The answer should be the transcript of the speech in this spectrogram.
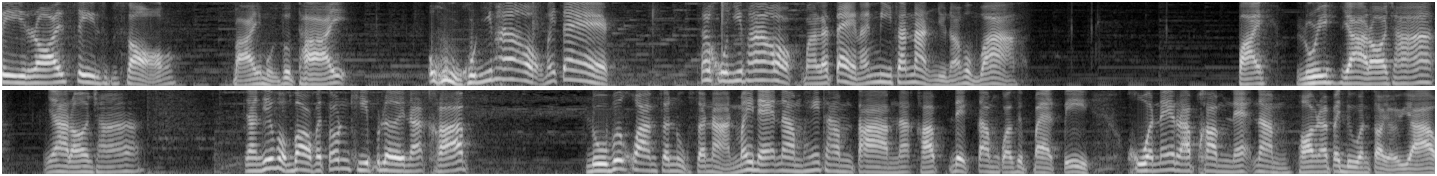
442บายหมุนสุดท้าย โอ้โหคูณ25ออกไม่แตก ถ้าคูณ25ออกมาแล้วแตกนะมีสนั่นอยู่นะผมว่า ไปลุยอย่ารอช้า อย่ารอช้า อย่างที่ผมบอกไปต้นคลิปเลยนะครับ ดูเพื่อความสนุกสนานไม่แนะนำให้ทำตามนะครับ เด็กต่ำกว่า 18 ปี ควรได้รับคำแนะนำพร้อมแล้วไปดูกันต่อยาว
